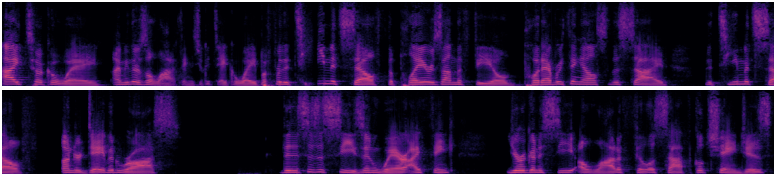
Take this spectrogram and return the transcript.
I took away, I mean, there's a lot of things you could take away, but for the team itself, the players on the field, put everything else to the side, the team itself, under David Ross, this is a season where I think you're going to see a lot of philosophical changes.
